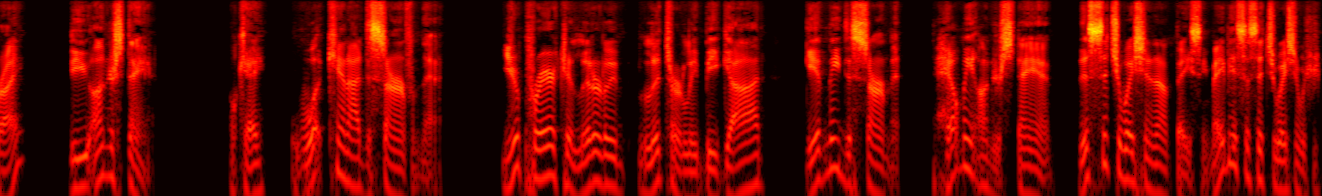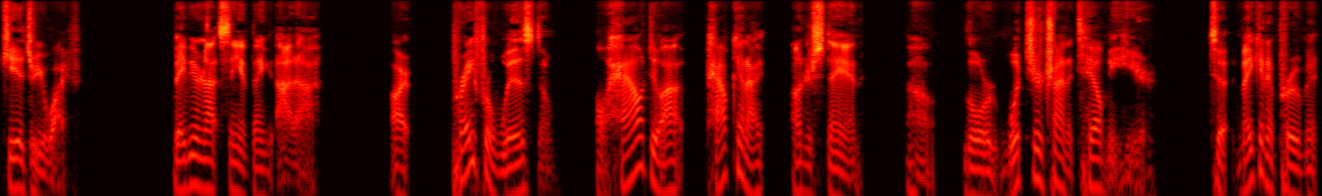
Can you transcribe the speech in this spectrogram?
Right? Do you understand? Okay. What can I discern from that? Your prayer could literally, literally be God, give me discernment. Help me understand this situation that I'm facing. Maybe it's a situation with your kids or your wife. Maybe you're not seeing things eye to eye. All right. Pray for wisdom oh, how do I, how can I understand, uh, Lord, what you're trying to tell me here to make an improvement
